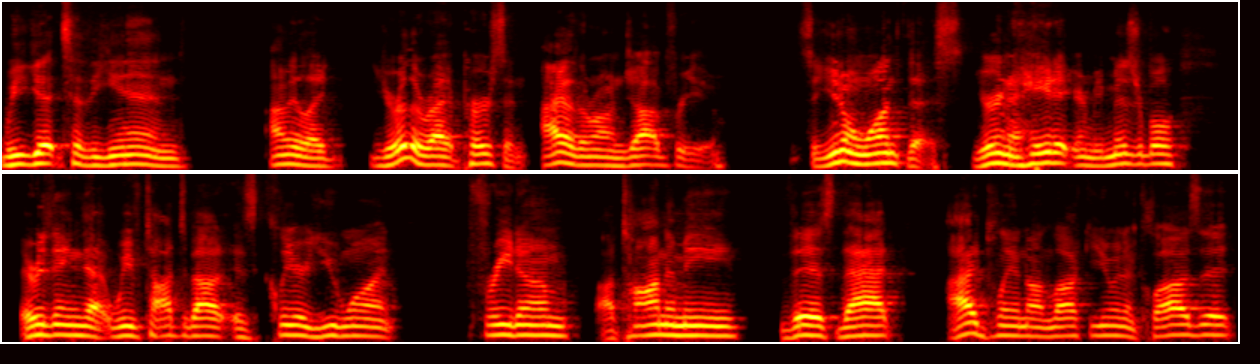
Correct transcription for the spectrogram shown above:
we get to the end, be like, you're the right person. I have the wrong job for you. So you don't want this. You're going to hate it. You're going to be miserable. Everything that we've talked about is clear. You want freedom, autonomy, this, that. I'd planned on locking you in a closet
